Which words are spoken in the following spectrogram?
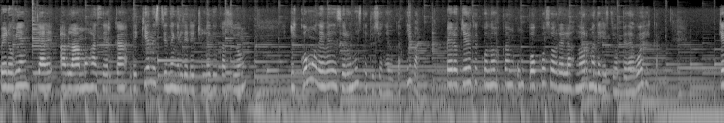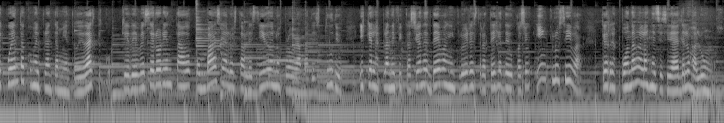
Pero bien, ya hablamos acerca de quienes tienen el derecho a la educación y cómo debe de ser una institución educativa. Pero quiero que conozcan un poco sobre las normas de gestión pedagógica, que cuenta con el planteamiento didáctico, que debe ser orientado con base a lo establecido en los programas de estudio y que las planificaciones deban incluir estrategias de educación inclusiva que respondan a las necesidades de los alumnos.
